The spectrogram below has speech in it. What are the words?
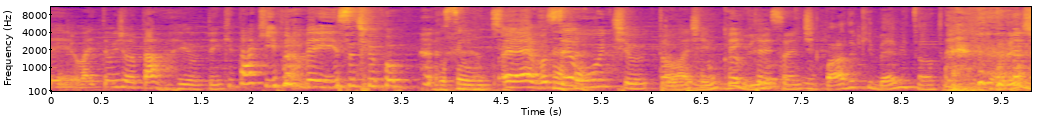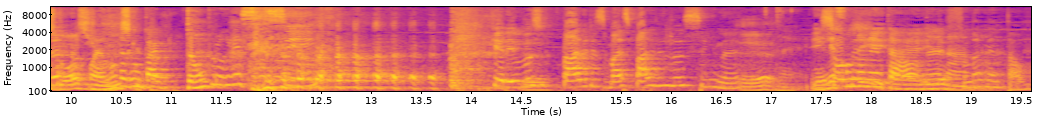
ter, vai ter um jantar. Eu tenho que estar tá aqui pra ver isso, tipo. Você é útil. É, você é útil. Então eu achei bem vi interessante. Um padre que bebe tanto. Né? Três doses Ué, de Eu nunca vi um padre tão progressivo. Sim. Queremos é. padres, mais padres assim, né? É. é. Ele é fundamental, é, né? Ele é fundamental.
